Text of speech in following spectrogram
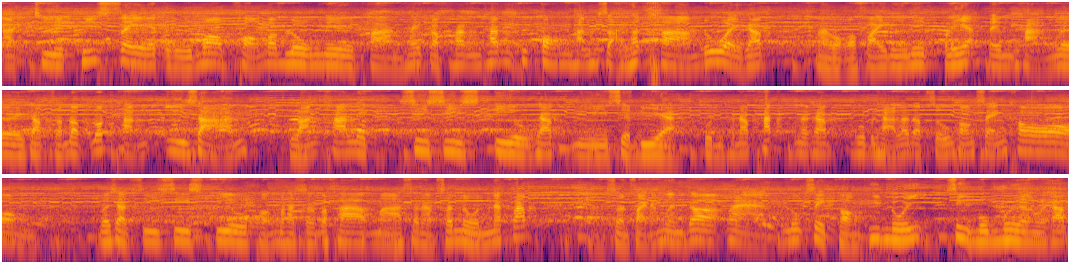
อัดฉีดพิเศษโอ้โหมอบของบำรุงนี่ผ่านให้กับทางท่านผู้กองทันสารคามด้วยครับอบอกว่าไฟนี้นี่เปรี้ยเต็มถังเลยครับสำหรับรถถังอีสานหลังคาเหล็ก CC Steel ครับมีเสียเบียร์คุณธนพัฒน์นะครับผู้บริหารระดับสูงของแสงทองบริษัท CC Steel ของมหาสารคามมาสนับสนุนนะครับส่วนฝ่ายน้ำเงินก็ลูกศิษย์ของพี่นุ้ยสี่มุมเมืองนะครับ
